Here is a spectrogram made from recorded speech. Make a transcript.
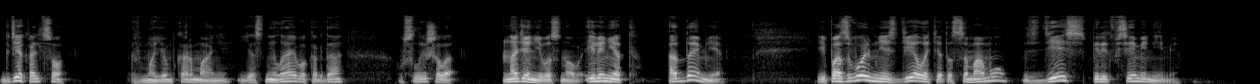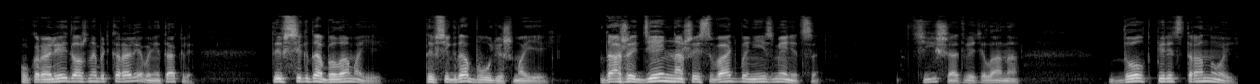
«Где кольцо?» «В моем кармане. Я сняла его, когда услышала...» «Надень его снова. Или нет? Отдай мне. И позволь мне сделать это самому здесь, перед всеми ними. У королей должны быть королевы, не так ли? Ты всегда была моей. Ты всегда будешь моей. Даже день нашей свадьбы не изменится. — Тише, — ответила она, — долг перед страной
